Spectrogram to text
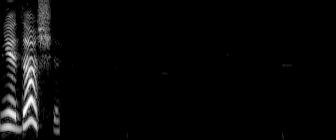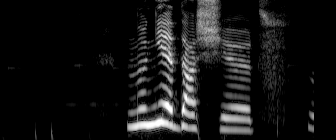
Nie da się. No nie da się. No,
